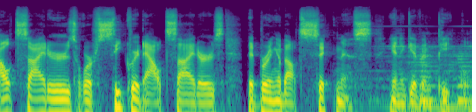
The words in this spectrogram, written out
outsiders or secret outsiders that bring about sickness in a given people.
